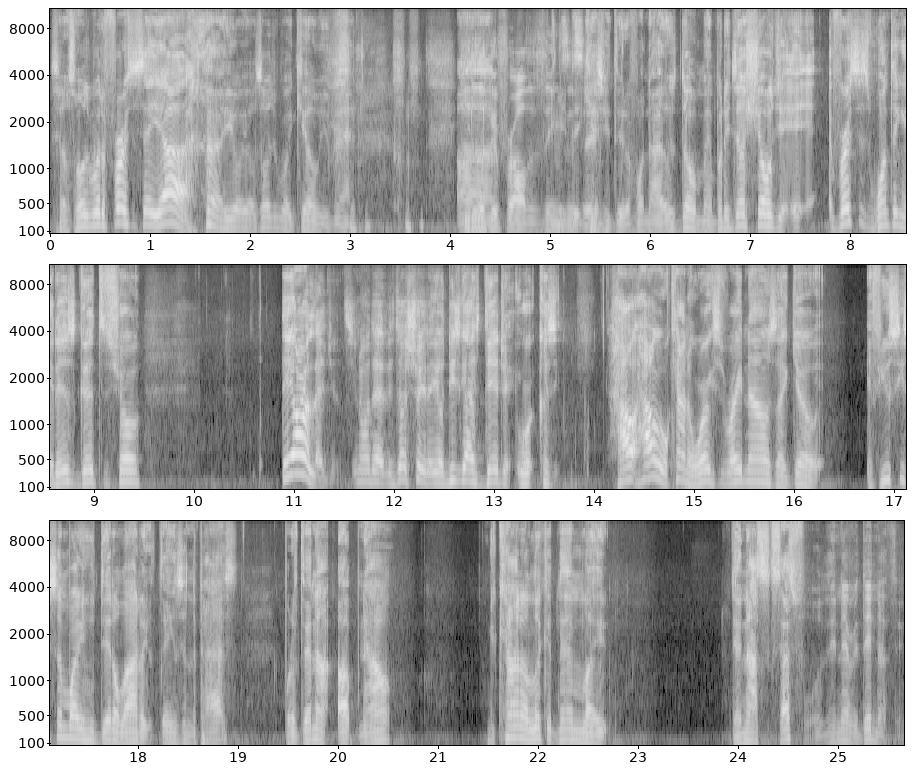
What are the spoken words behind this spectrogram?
So Soulja Boy the first to say yeah. yo, yo, Soulja Boy killed me, man. He's uh, looking for all the He things to did say. kiss you through the phone. Nah, it was dope, man. But it just showed you. It, it- versus one thing, it is good to show. They are legends, you know that it does show you that yo these guys did because how how it kind of works right now is like yo if you see somebody who did a lot of things in the past, but if they're not up now, you kind of look at them like they're not successful. They never did nothing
